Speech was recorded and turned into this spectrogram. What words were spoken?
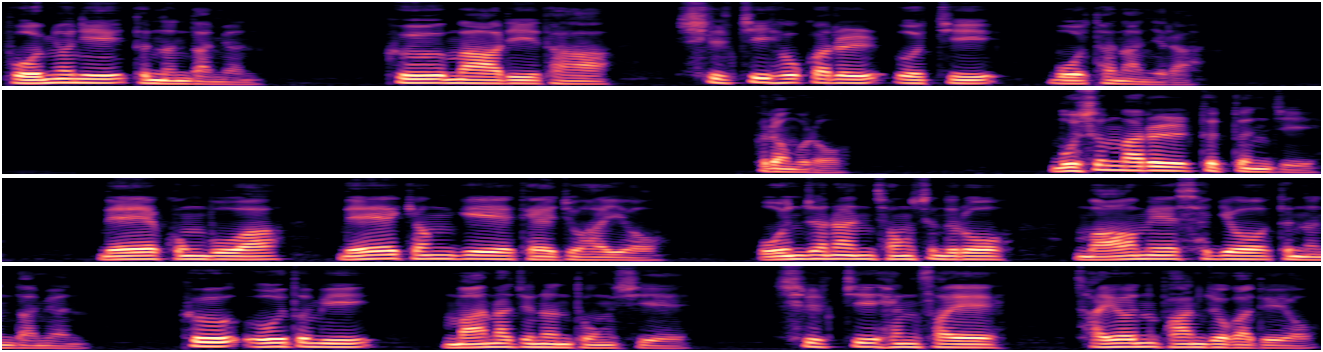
보면이 듣는다면 그 말이 다 실지 효과를 얻지 못하나니라. 그러므로 무슨 말을 듣든지 내 공부와 내 경계에 대조하여 온전한 정신으로 마음에 새겨 듣는다면 그 얻음이 많아지는 동시에 실지 행사의 자연 반조가 되어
